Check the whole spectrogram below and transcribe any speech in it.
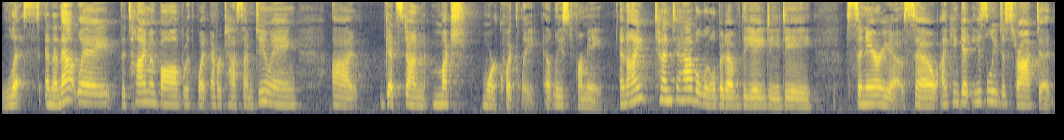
lists. And then that way, the time involved with whatever tasks I'm doing uh, gets done much more quickly, at least for me. And I tend to have a little bit of the ADD scenario, so I can get easily distracted.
